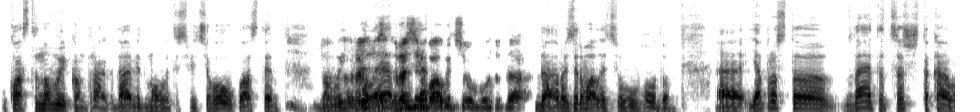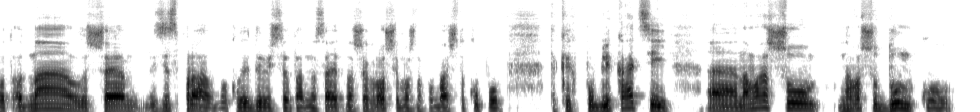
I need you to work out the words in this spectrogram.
укласти новий контракт, да, відмовитись від цього, укласти Новий. Роз- Але розірвали цю угоду. Да. Да, розірвали цю угоду. Е, я просто знаєте, це ж така, от одна лише зі справ. Бо коли дивишся там на сайт наші гроші, можна побачити купу таких публікацій. Е, на вашу на вашу думку,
